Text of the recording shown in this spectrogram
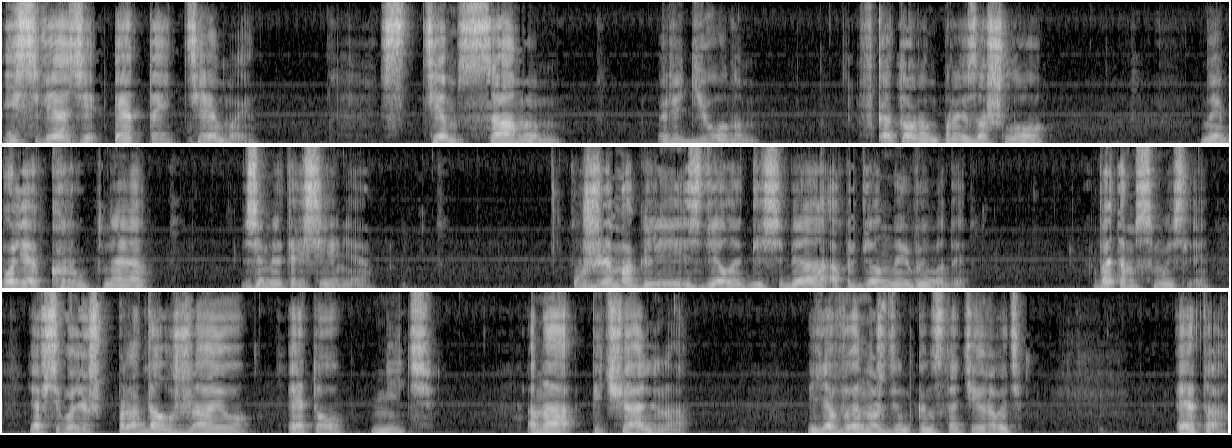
и связи этой темы с тем самым регионом, в котором произошло наиболее крупное землетрясение, уже могли сделать для себя определенные выводы. В этом смысле я всего лишь продолжаю эту нить. Она печальна, и я вынужден констатировать это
